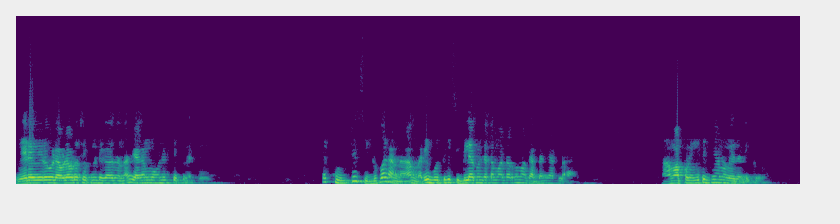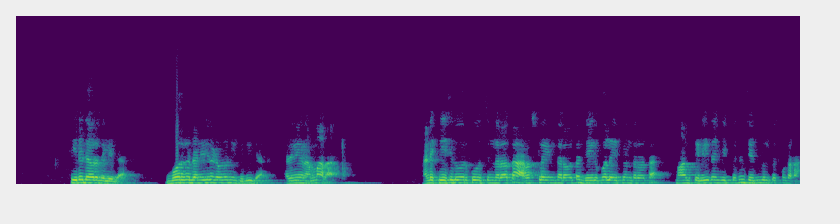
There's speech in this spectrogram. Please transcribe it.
వేరే వేరే వాడు ఎవడెవడో చెప్పినట్టు కాదన్నా జగన్మోహన్ రెడ్డి చెప్పినట్టే. కొంచెం సిగ్గుపడన్నా మరీ బొత్తికి సిగ్గు లేకుండా ఎట్లా మాట్లాడుతూ మాకు అర్థం కావట్లా. ఆ మాత్రం ఇంగిత జ్ఞానం లేదా నీకు? సీరియడ్ ఎవరో తెలీదా? బోర్గడ్డ అనిల్ ఎవడో నీకు తెలీదా? అది నేను నమ్మాలా? అంటే కేసుల వరకు వచ్చిన తర్వాత అరెస్ట్లు అయిన తర్వాత జైలు పాలు అయిపోయిన తర్వాత మాకు తెలియదు అని చెప్పేసి చేతులు దులిపేసుకుంటారా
